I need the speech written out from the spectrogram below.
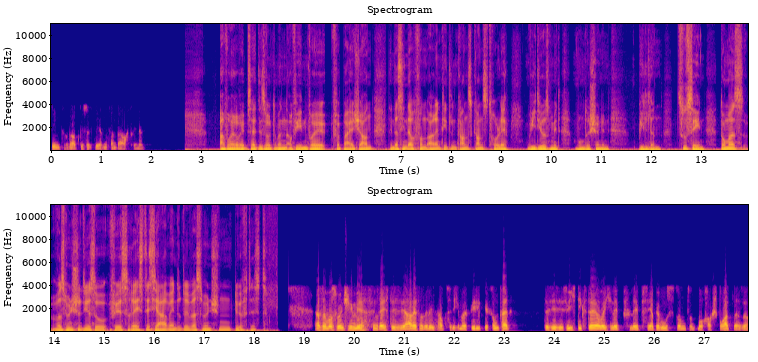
sind oder abgesagt werden, sind da auch drinnen. Auf eurer Webseite sollte man auf jeden Fall vorbeischauen, denn da sind auch von euren Titeln ganz, ganz tolle Videos mit wunderschönen Bildern zu sehen. Thomas, was wünschst du dir so fürs Rest des Jahres, wenn du dir was wünschen dürftest? Also was wünsche ich mir für den Rest dieses Jahres? Natürlich hauptsächlich einmal viel Gesundheit. Das ist das Wichtigste, aber ich lebe leb sehr bewusst und, und mache auch Sport. Also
